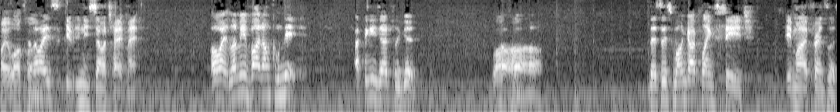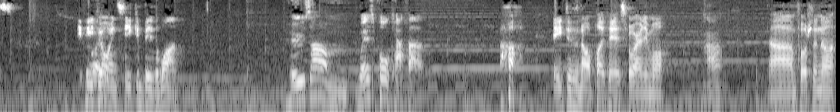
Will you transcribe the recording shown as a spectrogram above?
Wait, Lachlan. No, he's giving you so much hate, mate. Oh wait, let me invite Uncle Nick. I think he's actually good. Lachlan. Uh, there's this one guy playing Siege in my friends list. If he Wait. joins, he can be the one. Who's um? Where's Paul Caff at? he does not play PS4 anymore. Huh? Uh, unfortunately not.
